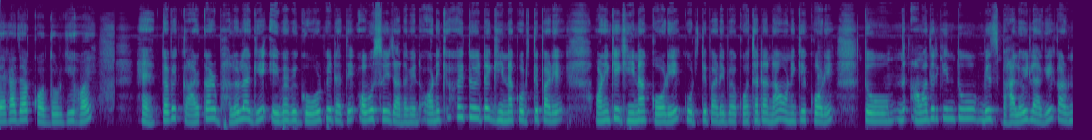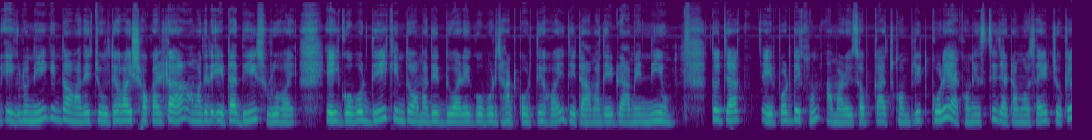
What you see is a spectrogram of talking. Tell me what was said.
দেখা যাক কতদূর কী হয়। হ্যাঁ তবে কার কার ভালো লাগে এইভাবে গোবর পেটাতে অবশ্যই জানাবেন। অনেকে হয়তো এটা ঘৃণা করতে পারে, অনেকে ঘৃণা করে, করতে পারে বা কথাটা না, অনেকে করে। তো আমাদের কিন্তু বেশ ভালোই লাগে, কারণ এগুলো নিয়েই কিন্তু আমাদের চলতে হয়। সকালটা আমাদের এটা দিয়েই শুরু হয়। এই গোবর দিয়েই কিন্তু আমাদের দুয়ারে গোবর ঝাঁট করতে হয়, যেটা আমাদের গ্রামের নিয়ম। তো যাক এরপর দেখুন আমার ওই সব কাজ কমপ্লিট করে এখন এসছি জ্যাঠামশাইয়ের চোখে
